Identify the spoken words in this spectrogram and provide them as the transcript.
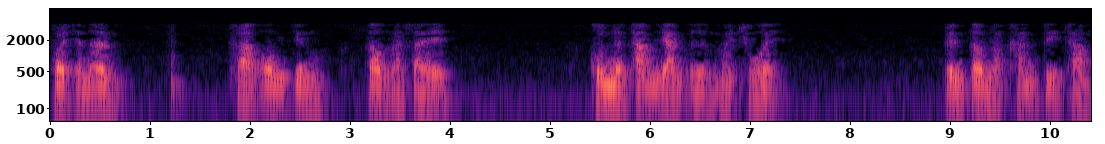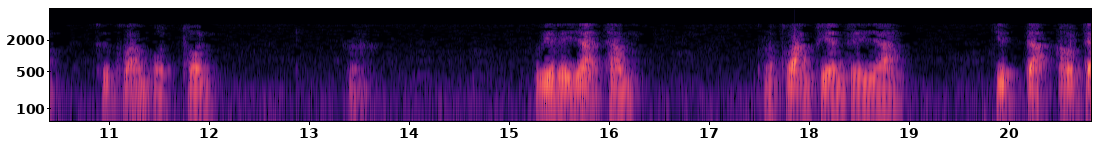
เพราะฉะนั้นพระองค์จึงต้องอาศัย คุณธรรมอย่างอื่นมาช่วย เป็นต้นว่าขันติธรรม คือความอดทน วิริยะธรรมความเพียรพยายาม จิตตะเอาใจ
